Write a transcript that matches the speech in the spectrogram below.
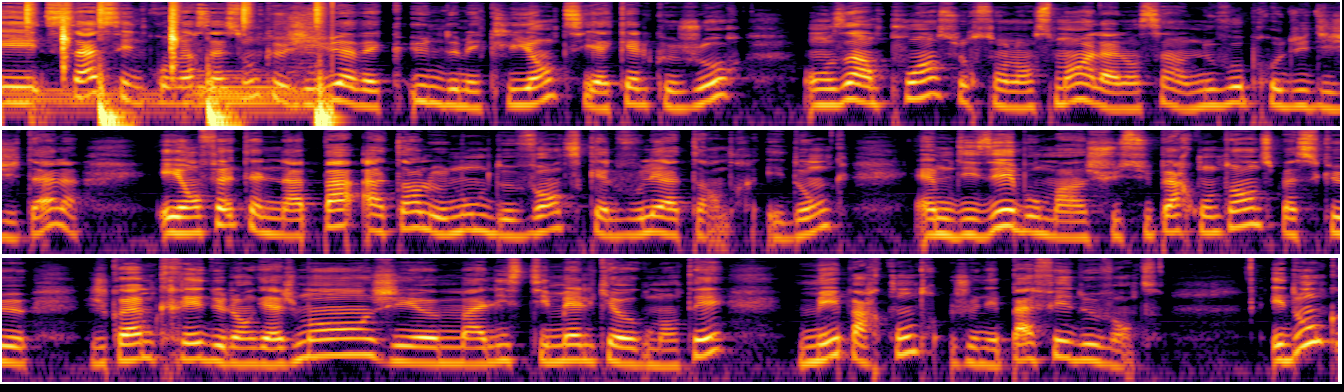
Et ça, c'est une conversation que j'ai eue avec une de mes clientes il y a quelques jours. On faisait un point sur son lancement. Elle a lancé un nouveau produit digital. Et en fait, elle n'a pas atteint le nombre de ventes qu'elle voulait atteindre. Et donc, elle me disait, bon, ben, je suis super contente parce que j'ai quand même créé de l'engagement. J'ai euh, ma liste email qui a augmenté. Mais par contre, je n'ai pas fait de vente. Et donc,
